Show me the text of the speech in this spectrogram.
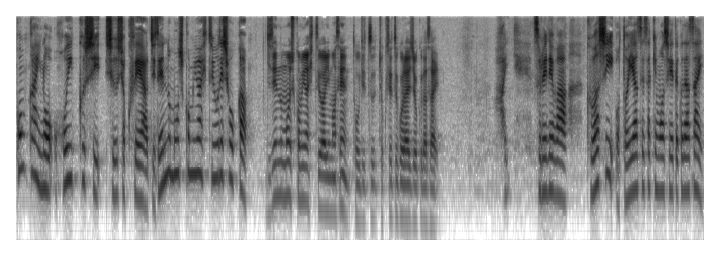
今回の保育士就職フェア事前の申し込みは必要でしょうか？事前の申し込みは必要ありません。当日直接ご来場くださいはい。それでは詳しいお問い合わせ先も教えてください。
